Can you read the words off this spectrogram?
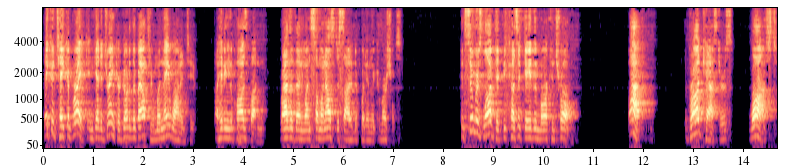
They could take a break and get a drink or go to the bathroom when they wanted to by hitting the pause button, rather than when someone else decided to put in the commercials. Consumers loved it because it gave them more control. But the broadcasters lost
